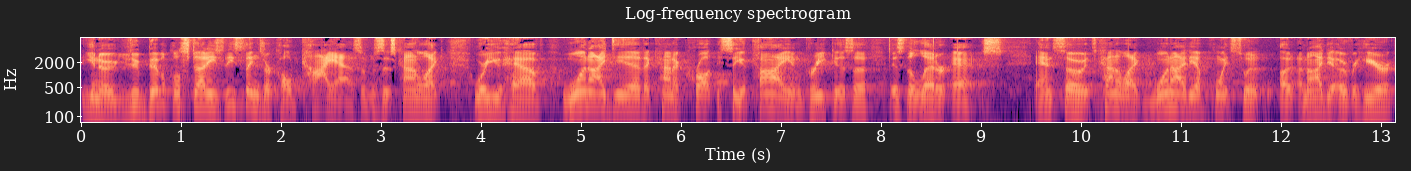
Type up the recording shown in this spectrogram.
you know, you do biblical studies, these things are called chiasms. It's kind of like where you have one idea that kind of cross, see, a chi in Greek is, a, is the letter X. And so it's kind of like one idea points to a, an idea over here,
